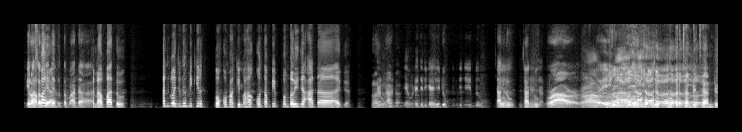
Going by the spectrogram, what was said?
filosofinya ya? tetap ada kenapa tuh kan gua juga mikir rokok makin mahal kok tapi pembelinya ada aja. Selalu karena ada. ya udah jadi gaya hidup intinya itu. Candu Iya, candu. wow wow Iya. tercandu-candu.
